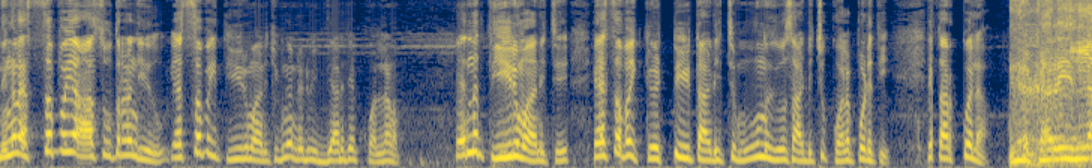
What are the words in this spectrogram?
നിങ്ങൾ എസ് എഫ് ഐ ആസൂത്രണം ചെയ്തു. എസ് എഫ് ഐ തീരുമാനിച്ചു. ഇങ്ങനെ ഒരു വിദ്യാർത്ഥിയെ കൊല്ലണം. എന്ന് തീരുമാനിച്ച് എസ് എഫ് ഐ കെട്ടിയിട്ട് അടിച്ച് മൂന്ന് ദിവസം അടിച്ച് കൊലപ്പെടുത്തി. തർക്കൊല നിനക്കറിയില്ല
